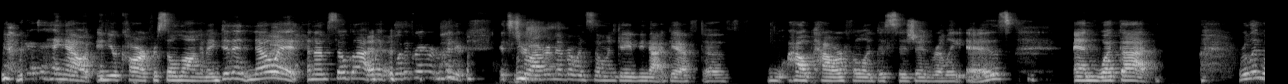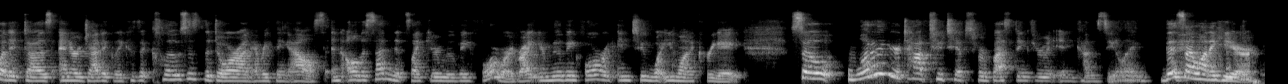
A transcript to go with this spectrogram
we had to hang out in your car for so long and I didn't know it. And I'm so glad. Like, what a great reminder. It's true. I remember when someone gave me that gift of how powerful a decision really is and what that really what it does energetically because it closes the door on everything else and all of a sudden it's like you're moving forward right you're moving forward into what you want to create so what are your top two tips for busting through an income ceiling this i want to hear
